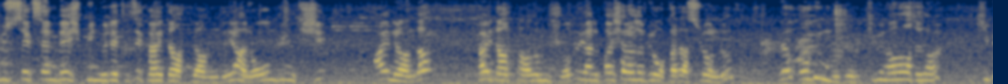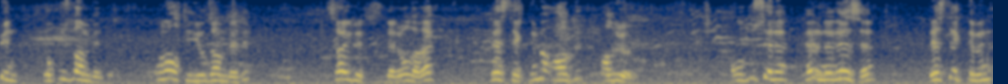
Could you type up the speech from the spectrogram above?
185 bin üretici kayıt altına alındı. Yani 10 bin kişi aynı anda kayıt altına alınmış oldu. Yani başarılı bir operasyondu. Ve o gün bugün 2016'dan 2009'dan beri 16 yıldan beri çay üreticileri olarak destekleme aldık, alıyoruz. Ama bu sene her nedense desteklemenin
